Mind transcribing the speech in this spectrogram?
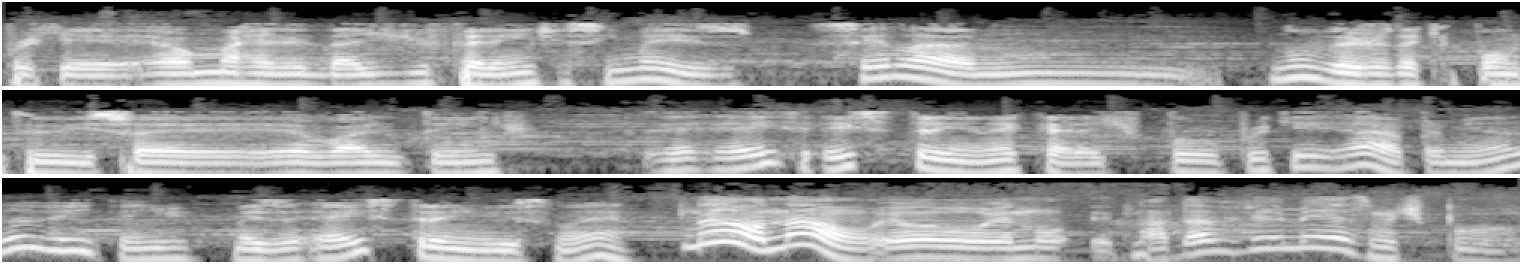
Porque é uma realidade diferente, assim, mas sei lá, não, não vejo até que ponto isso é, é válido, entende? É, é, é estranho, né, cara? Tipo, porque, ah, pra mim nada a ver, entende? Mas é estranho isso, não é? Não, não, eu, eu não. Nada a ver mesmo, tipo,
